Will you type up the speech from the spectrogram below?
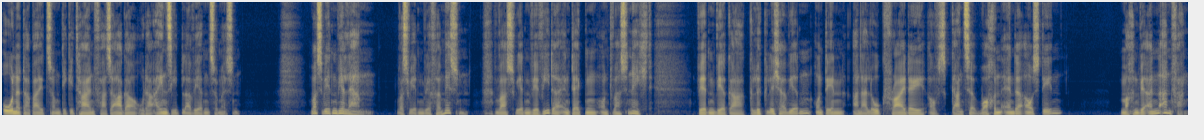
ohne dabei zum digitalen Versager oder Einsiedler werden zu müssen. Was werden wir lernen? Was werden wir vermissen? Was werden wir wiederentdecken und was nicht? Werden wir gar glücklicher werden und den Analog Friday aufs ganze Wochenende ausdehnen? Machen wir einen Anfang.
